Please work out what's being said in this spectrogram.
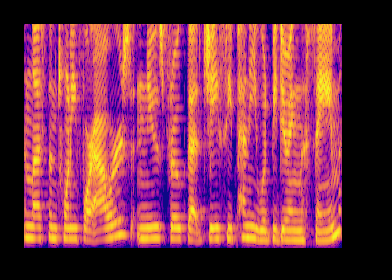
In less than 24 hours, news broke that JCPenney would be doing the same,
